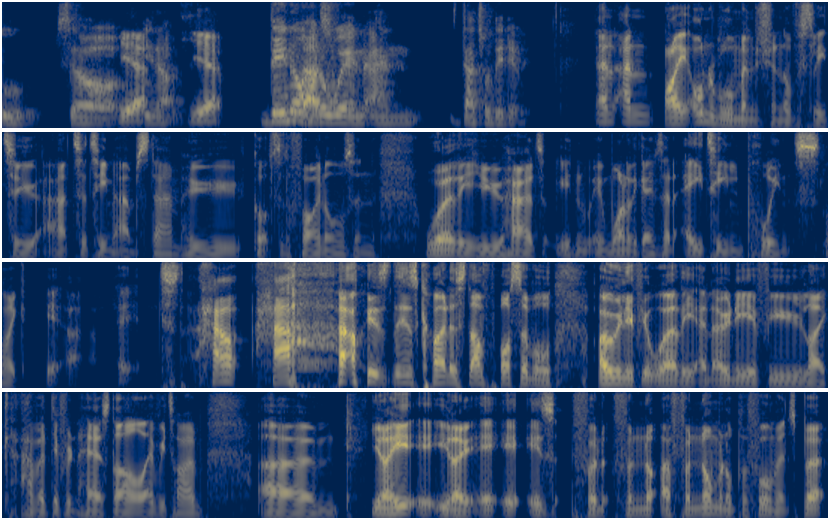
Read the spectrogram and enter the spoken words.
ooh so yeah you know yeah. they know that's... how to win and that's what they do. And and I honourable mention obviously to uh, to Team Amsterdam who got to the finals and Worthy who had in in one of the games had 18 points. Like it, uh, just how how how is this kind of stuff possible? Only if you're worthy and only if you like have a different hairstyle every time. Um you know he you know it, it is for for a phenomenal performance. But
